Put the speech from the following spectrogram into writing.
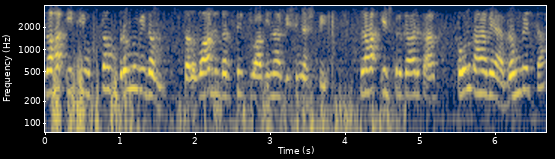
सह इति उत्तम ब्रह्म विदम सर्वार्थ दर्शित्वादिना विशिनष्टि सह इस प्रकार का कौन कहा गया? ब्रह्मवेत्ता?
